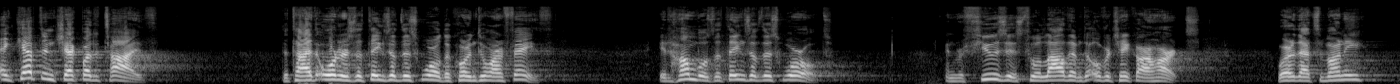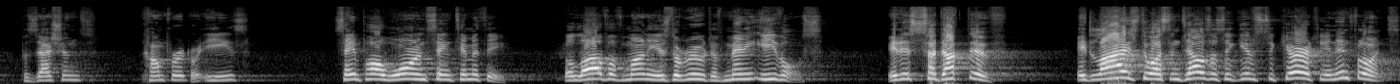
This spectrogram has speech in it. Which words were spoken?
and kept in check by the tithe. The tithe orders the things of this world according to our faith. It humbles the things of this world and refuses to allow them to overtake our hearts, whether that's money, possessions, comfort, or ease. St. Paul warns St. Timothy the love of money is the root of many evils. It is seductive. It lies to us and tells us it gives security and influence,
